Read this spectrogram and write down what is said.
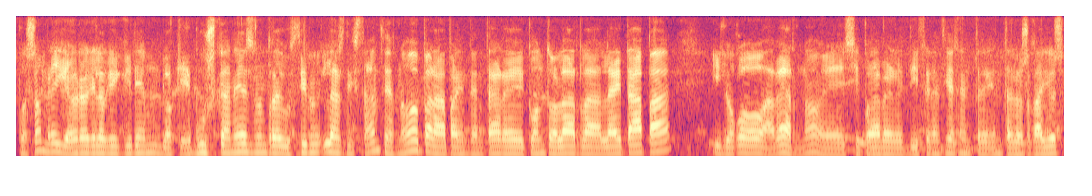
Pues hombre, yo creo que lo que quieren, lo que buscan es reducir las distancias, ¿no? Para, para intentar eh, controlar la, la, etapa y luego a ver, ¿no? Eh, si puede haber diferencias entre, entre los gallos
